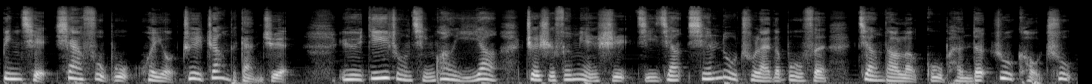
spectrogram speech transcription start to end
并且下腹部会有坠胀的感觉。与第一种情况一样，这是分娩时即将先露出来的部分降到了骨盆的入口处，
